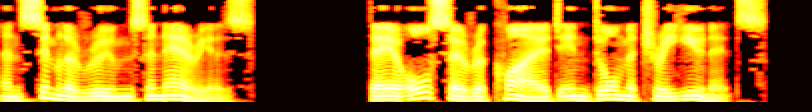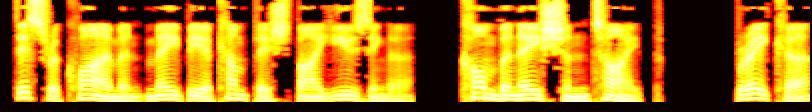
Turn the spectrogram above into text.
and similar rooms and areas. They are also required in dormitory units. This requirement may be accomplished by using a combination type breaker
